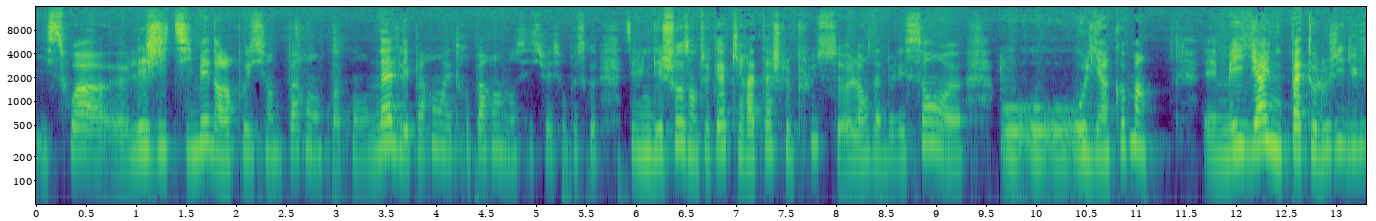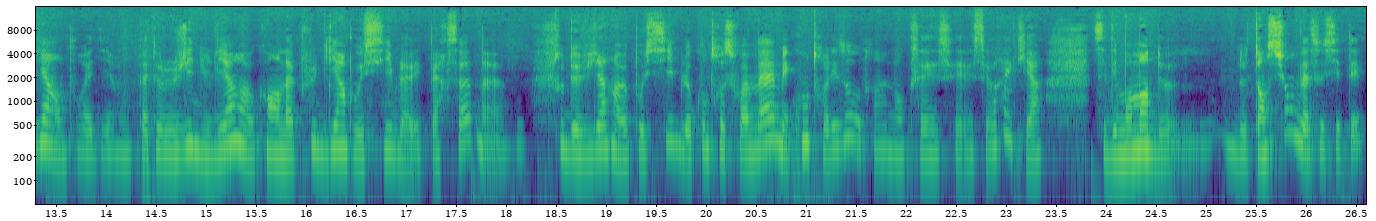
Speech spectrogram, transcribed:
ils soient euh, légitimés dans leur position de parents, quoi, qu'on aide les parents à être parents dans ces situations, parce que c'est une des choses, en tout cas, qui rattachent le plus euh, leurs adolescents euh, au, au, au, lien mais il y a une pathologie du lien, on pourrait dire, une pathologie du lien. Quand on n'a plus de lien possible avec personne, tout devient possible contre soi-même et contre les autres. Hein. Donc c'est vrai qu'il y a, c'est des moments de, tension de la société.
